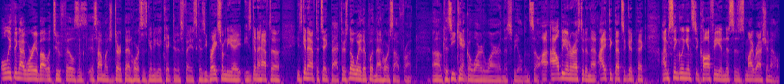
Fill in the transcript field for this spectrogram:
Only thing I worry about with Two Phil's is, is how much dirt that horse is going to get kicked in his face because he breaks from the eight. He's going to have to he's going to have to take back. There's no way they're putting that horse out front because uh, he can't go wire to wire in this field, and so I, will be interested in that. I think that's a good pick. I'm singling instant coffee, and this is my rationale.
